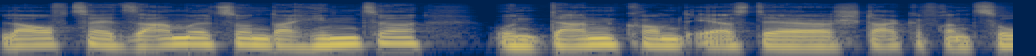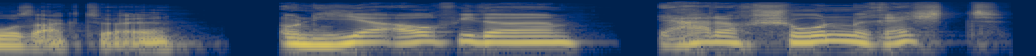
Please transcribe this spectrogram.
Laufzeit, Samuelsson dahinter und dann kommt erst der starke Franzose aktuell. Und hier auch wieder, ja, doch schon recht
